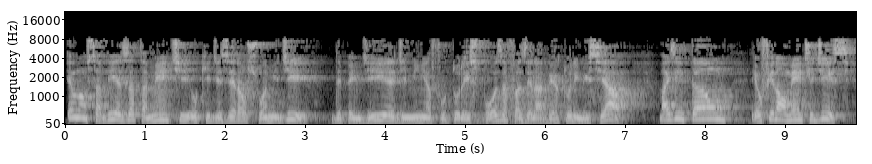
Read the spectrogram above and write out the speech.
Eu não sabia exatamente o que dizer ao Swamiji, dependia de minha futura esposa fazer a abertura inicial, mas então eu finalmente disse:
